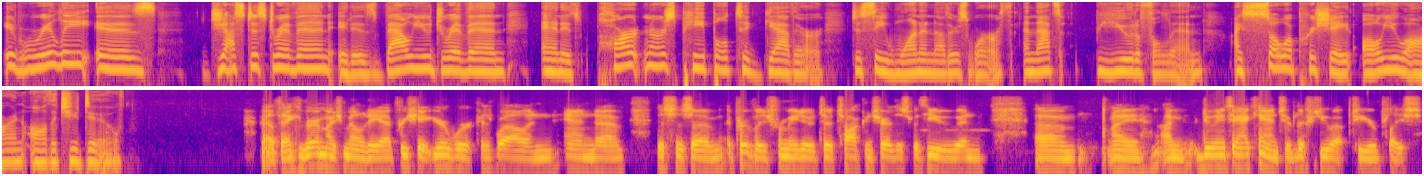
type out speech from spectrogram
It really is justice driven, it is value driven. And it partners people together to see one another's worth. And that's beautiful, Lynn. I so appreciate all you are and all that you do. Well, thank you very much, Melodye. I appreciate your work as well, and and uh, this is a, a, privilege for me to, to talk and share this with you. And um, I I'm doing anything I can to lift you up to your place.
